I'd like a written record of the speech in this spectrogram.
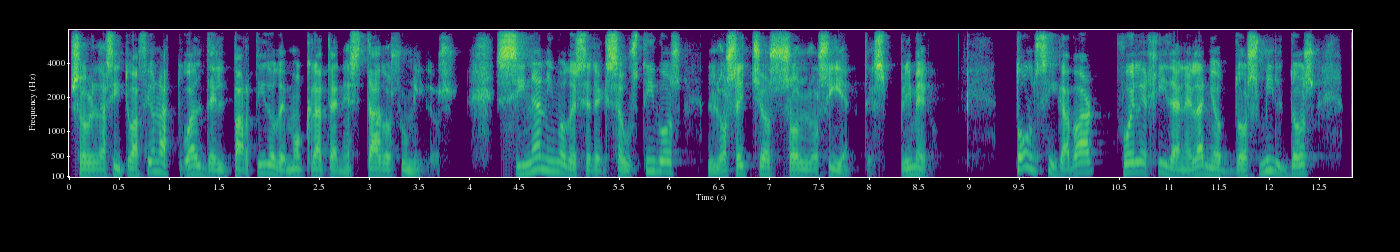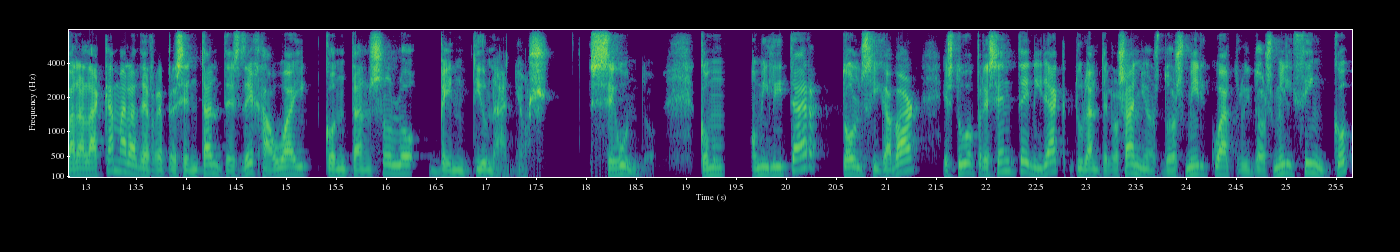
sobre la situación actual del Partido Demócrata en Estados Unidos. Sin ánimo de ser exhaustivos, los hechos son los siguientes. Primero, Tulsi Gabbard fue elegida en el año 2002 para la Cámara de Representantes de Hawái con tan solo 21 años. Segundo, como militar, Tulsi Gabbard estuvo presente en Irak durante los años 2004 y 2005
